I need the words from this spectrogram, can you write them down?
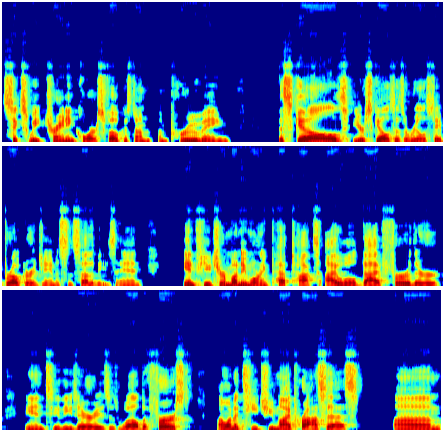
six week training course focused on improving the skills, your skills as a real estate broker at Jameson Sotheby's. And in future Monday morning pep talks, I will dive further into these areas as well. But first, I want to teach you my process um,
